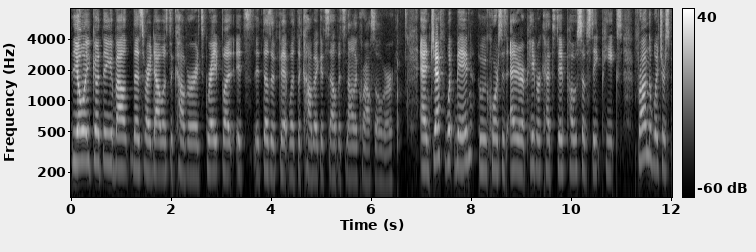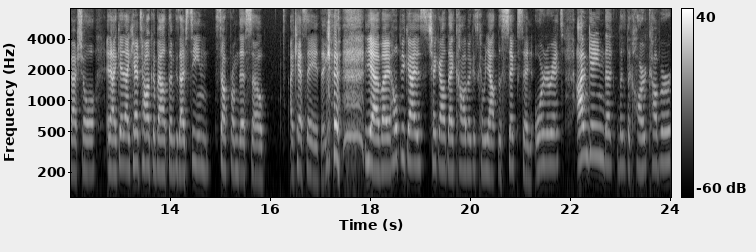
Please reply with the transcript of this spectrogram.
the only good thing about this right now is the cover. It's great, but it's it doesn't fit with the comic itself. It's not a crossover. And Jeff Whitman, who of course is editor of Papercutz, did post some sneak peeks from the Winter special. And again, I can't talk about them because I've seen stuff from this, so I can't say anything. yeah, but I hope you guys check out that comic. It's coming out the 6th and order it. I'm getting the, the, the hardcover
